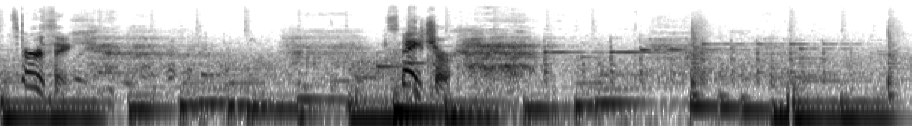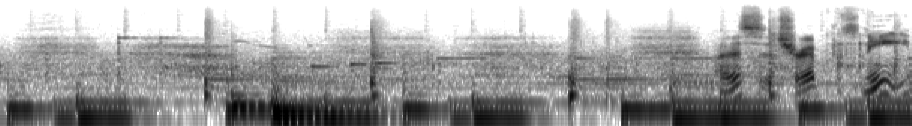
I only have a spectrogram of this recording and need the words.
it's earthy. It's nature. Well, this is a trip. It's neat.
